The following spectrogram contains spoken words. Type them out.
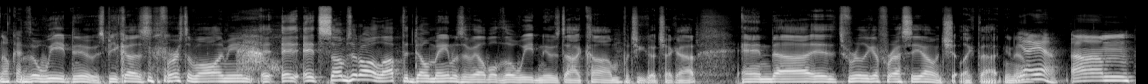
Okay. The Weed News. Because, first of all, I mean, it, it, it sums it all up. The domain was available, theweednews.com, which you can go check out. And uh, it's really good for SEO and shit like that, you know? Yeah, yeah. Um,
